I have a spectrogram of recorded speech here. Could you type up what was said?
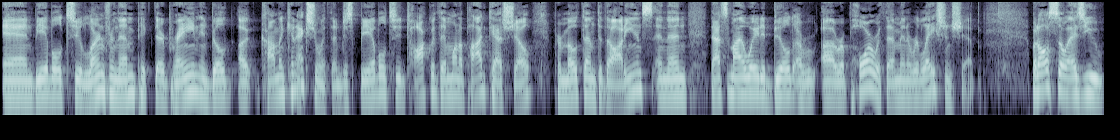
and be able to learn from them, pick their brain, and build a common connection with them. Just be able to talk with them on a podcast show, promote them to the audience, and then that's my way to build a, a rapport with them in a relationship. But also, as you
